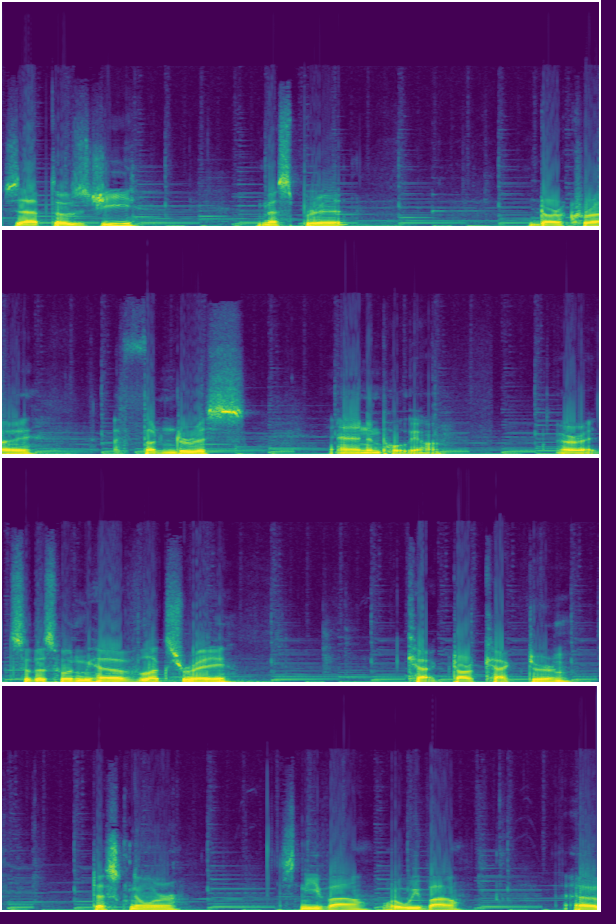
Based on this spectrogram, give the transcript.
Zapdos G, Mesprit, Darkrai, Thundurus, and Empoleon. Alright, so this one we have Luxray, Dark Cacturne, Dusknoir, Sneevile or Weavile, uh,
